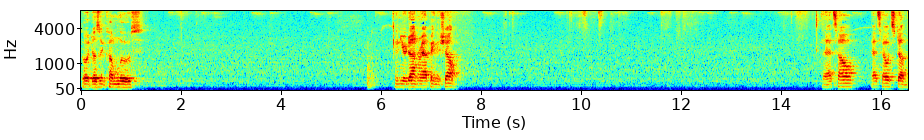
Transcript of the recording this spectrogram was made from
so it doesn't come loose. And you're done wrapping the shell. That's how, that's how it's done.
